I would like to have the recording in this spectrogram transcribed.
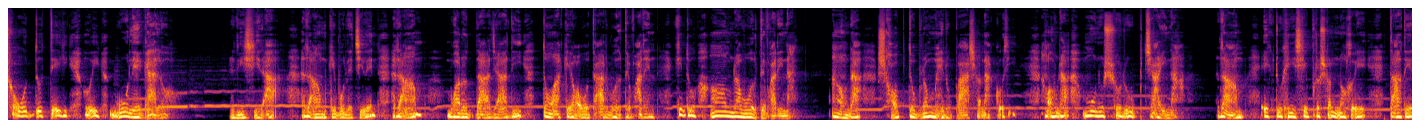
সমুদ্রতেই ওই গলে গেল। ঋষিরা রামকে বলেছিলেন, রাম ভরদ্বাজ আদি তোমাকে অবতার বলতে পারেন, কিন্তু আমরা বলতে পারি না। আমরা শব্দ ব্রহ্মের উপাসনা করি, আমরা মনুষ্য রূপ চাই না। রাম একটু হেসে প্রসন্ন হয়ে তাদের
